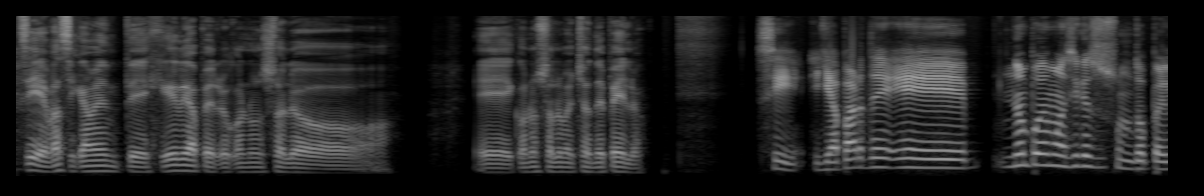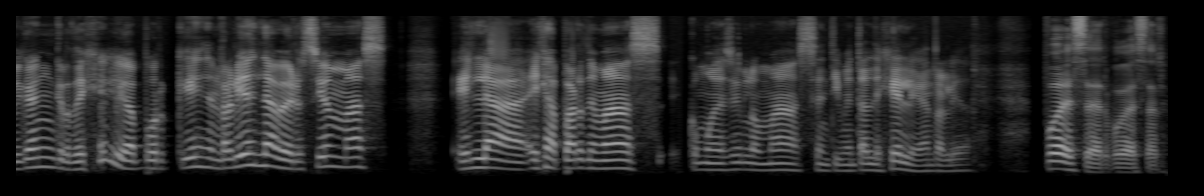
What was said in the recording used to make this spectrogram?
Sí, es básicamente Helga, pero con un solo. eh, con un solo mechón de pelo. Sí, y aparte, eh, no podemos decir que eso es un doppelganger de Helga, porque en realidad es la versión más. Es la, es la parte más, ¿cómo decirlo?, más sentimental de Helga, en realidad. Puede ser, puede ser.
